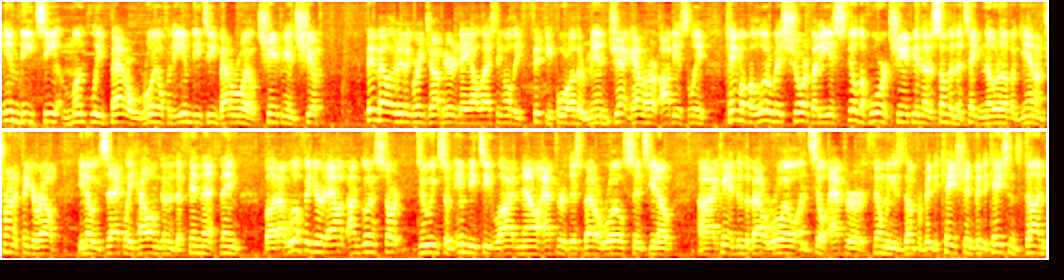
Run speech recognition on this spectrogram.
MDT Monthly Battle Royal for the MDT Battle Royal Championship. Finn Balor did a great job here today, outlasting all the 54 other men. Jack Gallagher obviously came up a little bit short, but he is still the horror champion. That is something to take note of. Again, I'm trying to figure out, you know, exactly how I'm going to defend that thing. But I will figure it out. I'm going to start doing some MDT Live now after this Battle Royal since, you know, uh, I can't do the Battle Royal until after filming is done for Vindication. Vindication's done.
